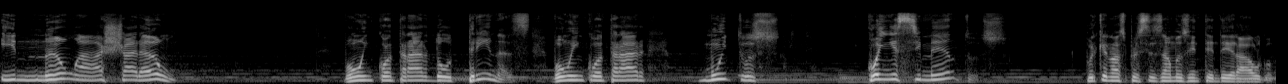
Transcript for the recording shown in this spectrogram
e não a acharão. Vão encontrar doutrinas, vão encontrar muitos conhecimentos, porque nós precisamos entender algo.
